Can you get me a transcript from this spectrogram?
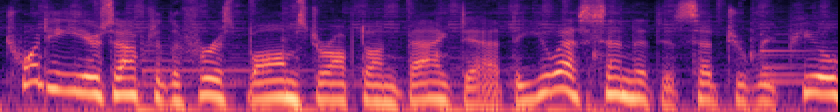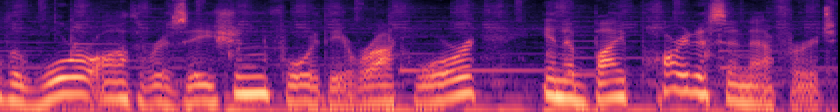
Twenty years after the first bombs dropped on Baghdad, the U.S. Senate is set to repeal the war authorization for the Iraq War in a bipartisan effort.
